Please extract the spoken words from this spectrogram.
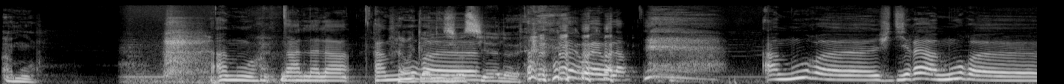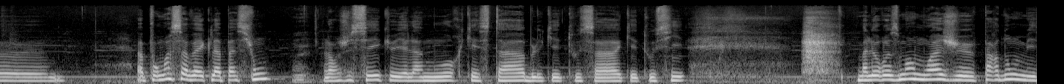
amour. Amour, ah là là, amour. Regarde les yeux au euh, ciel. ouais, voilà. Amour, euh, je dirais amour. Bah, pour moi, ça va avec la passion. Alors, je sais qu'il y a l'amour qui est stable, qui est tout ça, qui est tout ci. Malheureusement, moi, je. Pardon, mais.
